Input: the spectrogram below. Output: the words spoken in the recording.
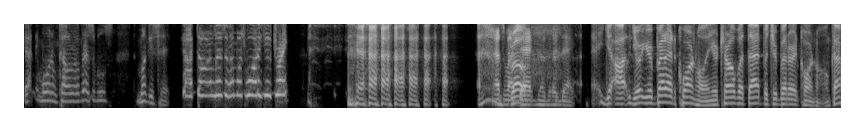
got any more of them Colorado vegetables? The monkey said, God darn lizard, how much water you drink? That's my Bro, dad joke of the day. Yeah, uh, you're you're better at cornhole, and you're terrible at that, but you're better at cornhole. Okay.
